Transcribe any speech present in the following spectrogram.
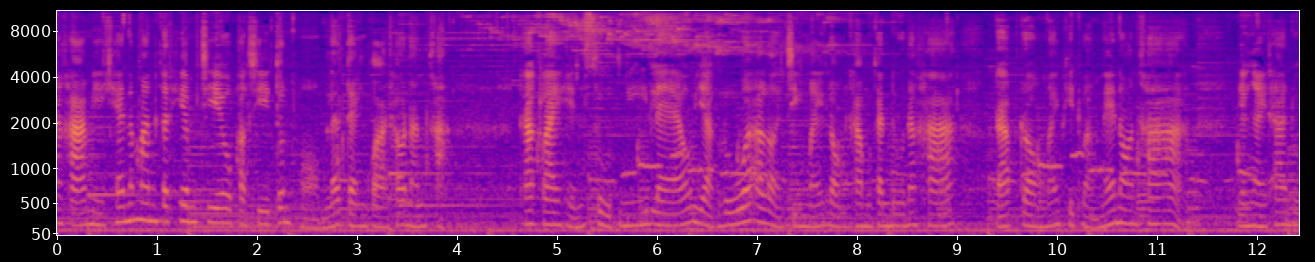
นะคะ มีแค่น้ำมันกระเทียมเจียว ผักชีต้นหอมและแตงกวาเท่านั้นค่ะ ถ้าใครเห็นสูตรนี้แล้วอยากรู้ว่าอร่อยจริงไหมลองทำกันดูนะคะ รับรองไม่ผิดหวังแน่นอนค่ะ ยังไงถ้าดู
